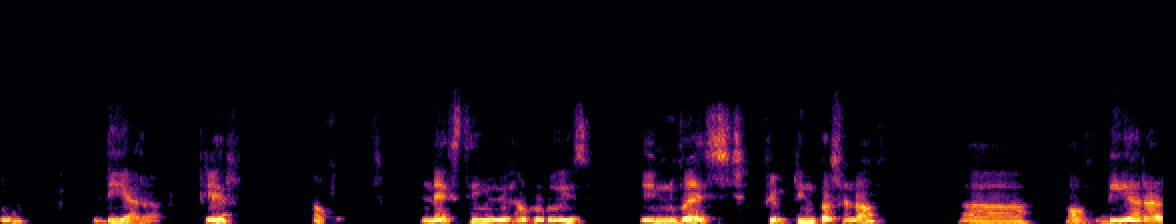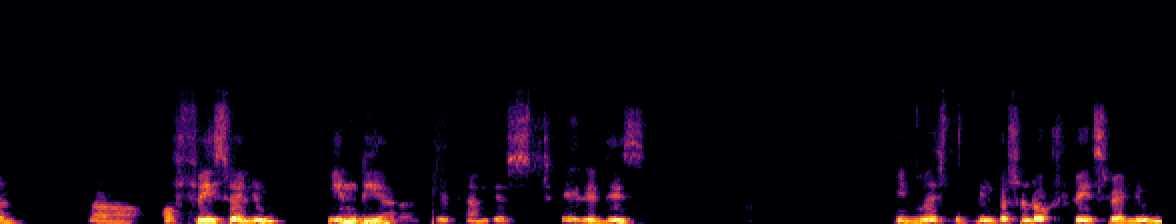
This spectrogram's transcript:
to DRR. Clear? Okay. Next thing we have to do is invest 15% of uh, of DRR uh, of face value in DRR. You can just edit this. Invest 15% of face value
